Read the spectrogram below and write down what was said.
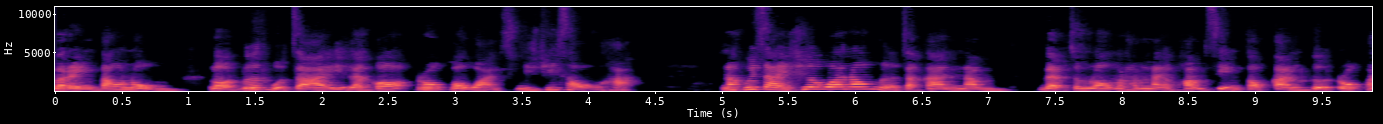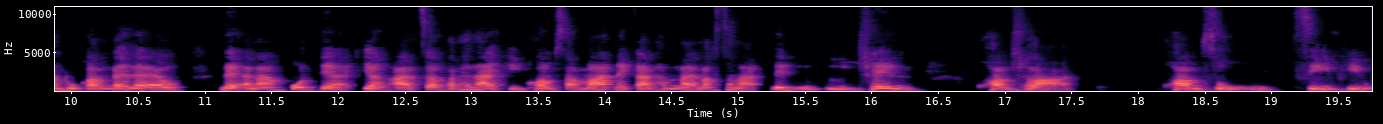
มะเร็งเต้านม หลอดเลือดหัวใจ และก็โรคเบาหวานชนิดที่ 2 ค่ะ นักวิจัยเชื่อว่านอกเหนือจากการนำแบบจำลองมาทำนายความเสี่ยงต่อการเกิดโรคพันธุกรรมได้แล้ว ในอนาคตเนี่ยยังอาจจะพัฒนาขีดความสามารถในการทำนายลักษณะเด่นอื่น ๆ เช่น ความฉลาด ความสูง สีผิว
